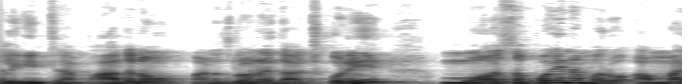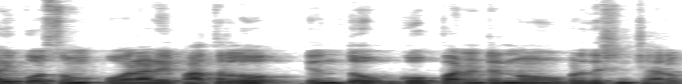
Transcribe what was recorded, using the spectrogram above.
కలిగించిన బాధను మనసులోనే దాచుకొని మోసపోయిన మరో అమ్మాయి కోసం పోరాడే పాత్రలో ఎంతో గొప్ప నటనను ప్రదర్శించారు.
